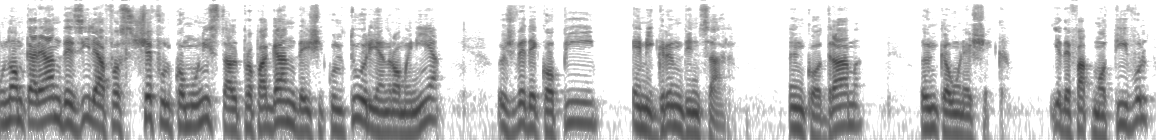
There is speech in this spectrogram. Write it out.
un om care ani de zile a fost șeful comunist al propagandei și culturii în România, își vede copiii emigrând din țară. Încă o dramă, încă un eșec. E de fapt motivul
